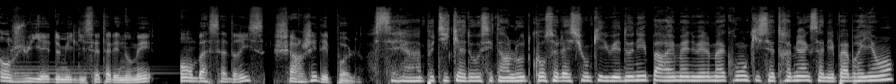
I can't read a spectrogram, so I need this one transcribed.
En juillet 2017, elle est nommée ambassadrice chargée des pôles. C'est un petit cadeau, c'est un lot de consolation qui lui est donné par Emmanuel Macron, qui sait très bien que ça n'est pas brillant,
